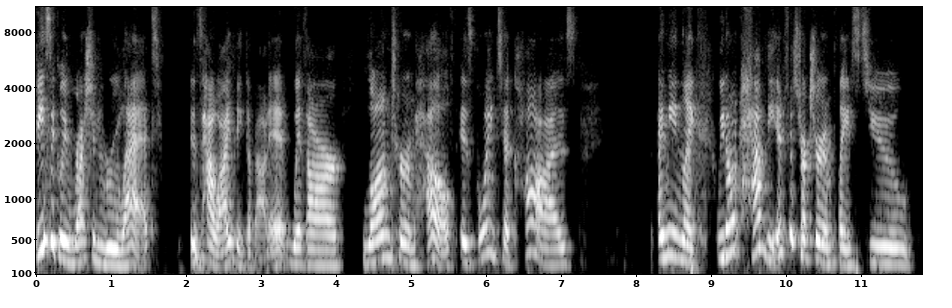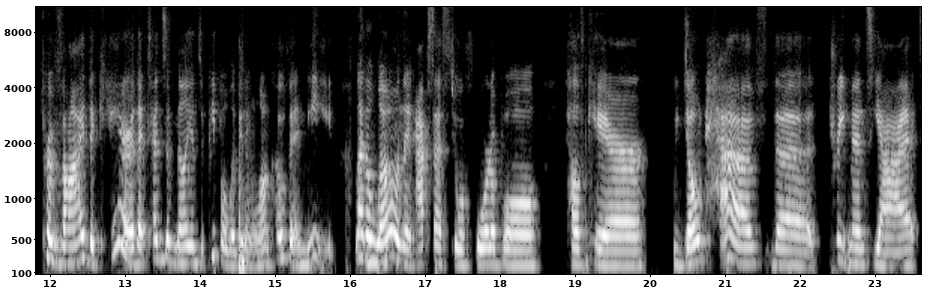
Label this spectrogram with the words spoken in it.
basically russian roulette is how I think about it, with our long term health is going to cause. I mean, like, we don't have the infrastructure in place to provide the care that tens of millions of people living in long COVID need, let mm-hmm. alone the access to affordable healthcare. We don't have the treatments yet.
